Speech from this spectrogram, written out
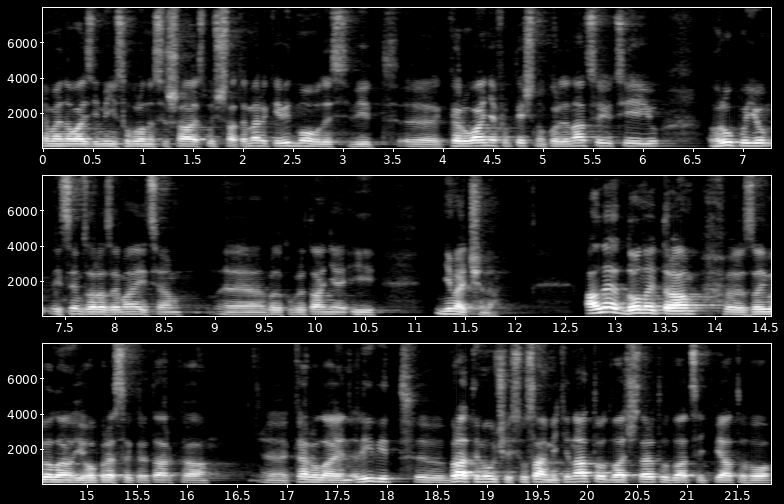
я маю на увазі міністр оборони США і Сполучені Штати Америки, відмовились від е, керування фактично координацією цією групою, і цим зараз займається е, Великобританія і Німеччина. Але Дональд Трамп заявила його прес-секретарка Керолайн Лівіт, е, братиме участь у саміті НАТО 24-25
